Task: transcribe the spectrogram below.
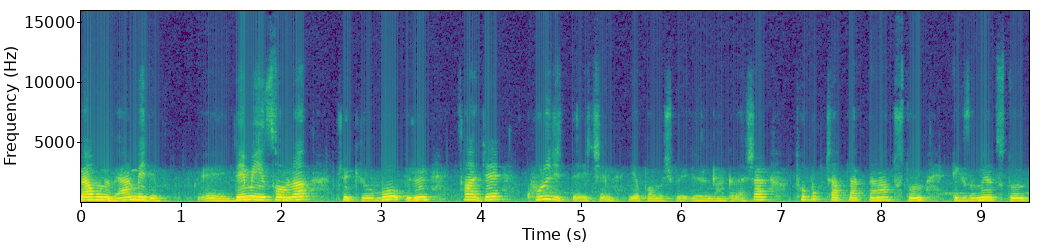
Ben bunu beğenmedim e, demeyin sonra. Çünkü bu ürün sadece kuru ciltler için yapılmış bir ürün arkadaşlar. Topuk çatlaklarına tutun, egzamaya tutun.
